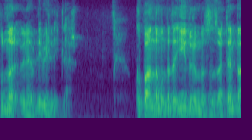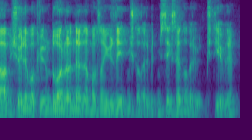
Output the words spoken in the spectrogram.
Bunlar önemli birlikler. Kupa anlamında da iyi durumdasın zaten. Be abi şöyle bakıyorum duvarların nereden baksan %70 kadar bitmiş 80 kadar bitmiş diyebilirim.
